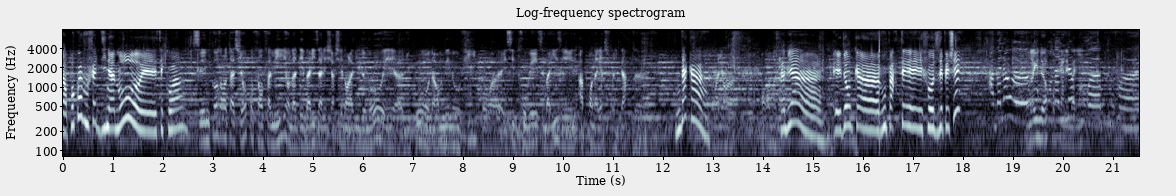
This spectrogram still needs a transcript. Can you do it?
Alors pourquoi vous faites Dynamo et c'est quoi C'est une course d'orientation qu'on fait en famille. On a des balises à aller chercher dans la ville de Meaux et euh, du coup on a emmené nos filles pour euh, essayer de trouver ces balises et apprendre à lire sur une carte euh, D'accord. pour aller en, en randonnée. Très bien. Et donc euh, vous partez, il faut se dépêcher Ah bah là, euh, On a une heure pour a faire une les heure balises. Pour, euh, pour, euh,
